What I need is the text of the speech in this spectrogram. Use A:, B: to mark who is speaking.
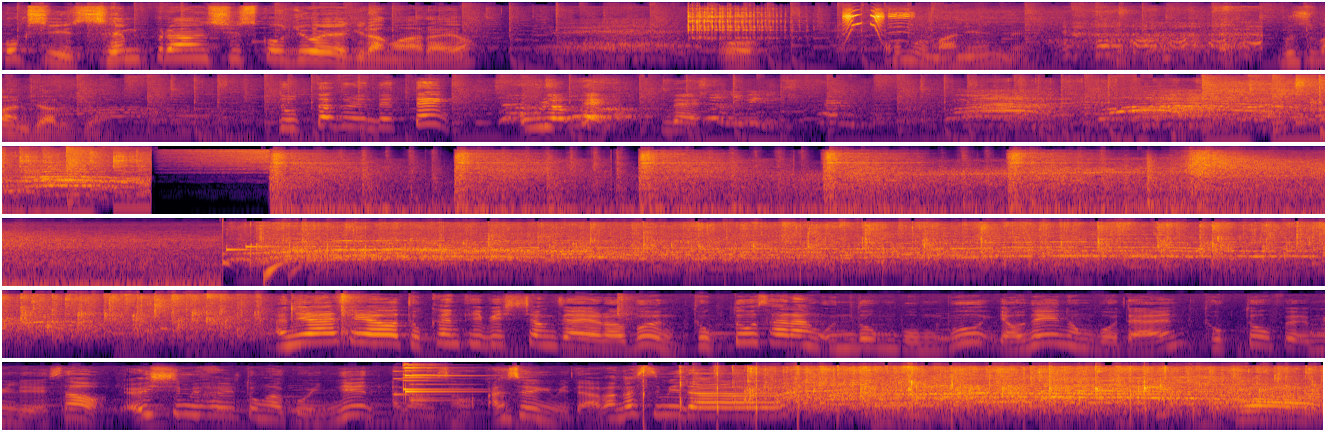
A: 혹시 샌프란시스코 조약이라고 알아요? 네. 어, 공부 많이 했네. 무슨 말인지 알죠?
B: 높다 그랬는데 땡! 우리 옆에. 네. 안녕하세요. 독한TV 시청자 여러분. 독도사랑운동본부 연예인 홍보단 독도 패밀리에서 열심히 활동하고 있는 아나운서 안소영입니다. 반갑습니다. 와,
